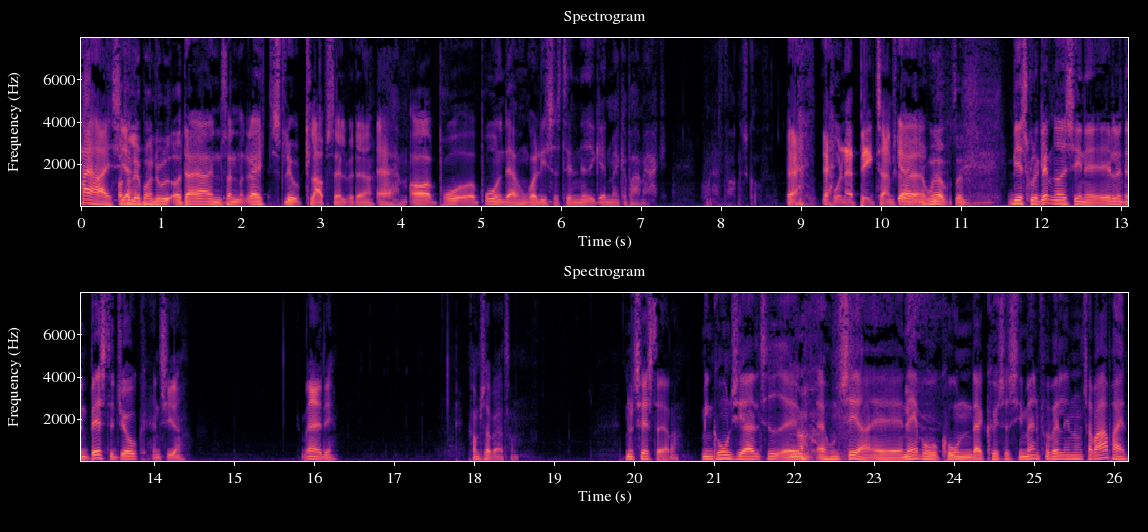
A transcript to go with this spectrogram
Hej hej, og siger så løber han ud, og der er en sådan rigtig sløvt klapsalve der. Ja, og bro, bruden der, hun går lige så stille ned igen. Man kan bare mærke, hun er fucking skuffet. Ja, ja. Hun er big time skuffet. Ja, ja, 100 procent. Vi har sgu da glemt noget i scene 11. Den bedste joke, han siger. Hvad er det? Kom så, Bertram. Nu tester jeg dig. Min kone siger altid, øh, at hun ser øh, nabokonen, der kysser sin mand farvel, inden hun tager på arbejde.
